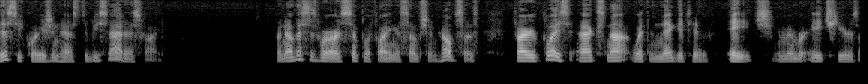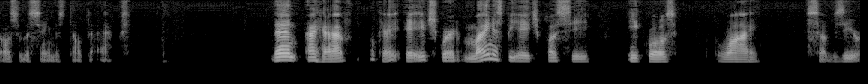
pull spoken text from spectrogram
this equation has to be satisfied. But now this is where our simplifying assumption helps us. If I replace x naught with negative h, remember h here is also the same as delta x, then I have, okay, ah squared minus bh plus c equals y sub 0.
